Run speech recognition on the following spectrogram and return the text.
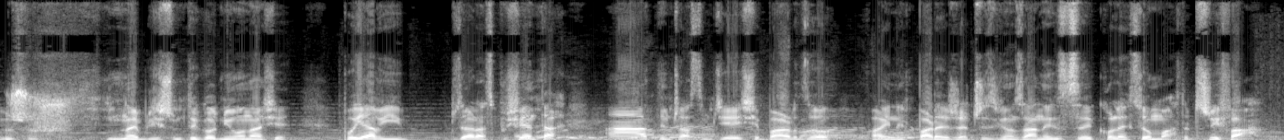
Już w najbliższym tygodniu ona się pojawi zaraz po świętach, a tymczasem dzieje się bardzo fajnych parę rzeczy związanych z kolekcją Master Chiefa.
